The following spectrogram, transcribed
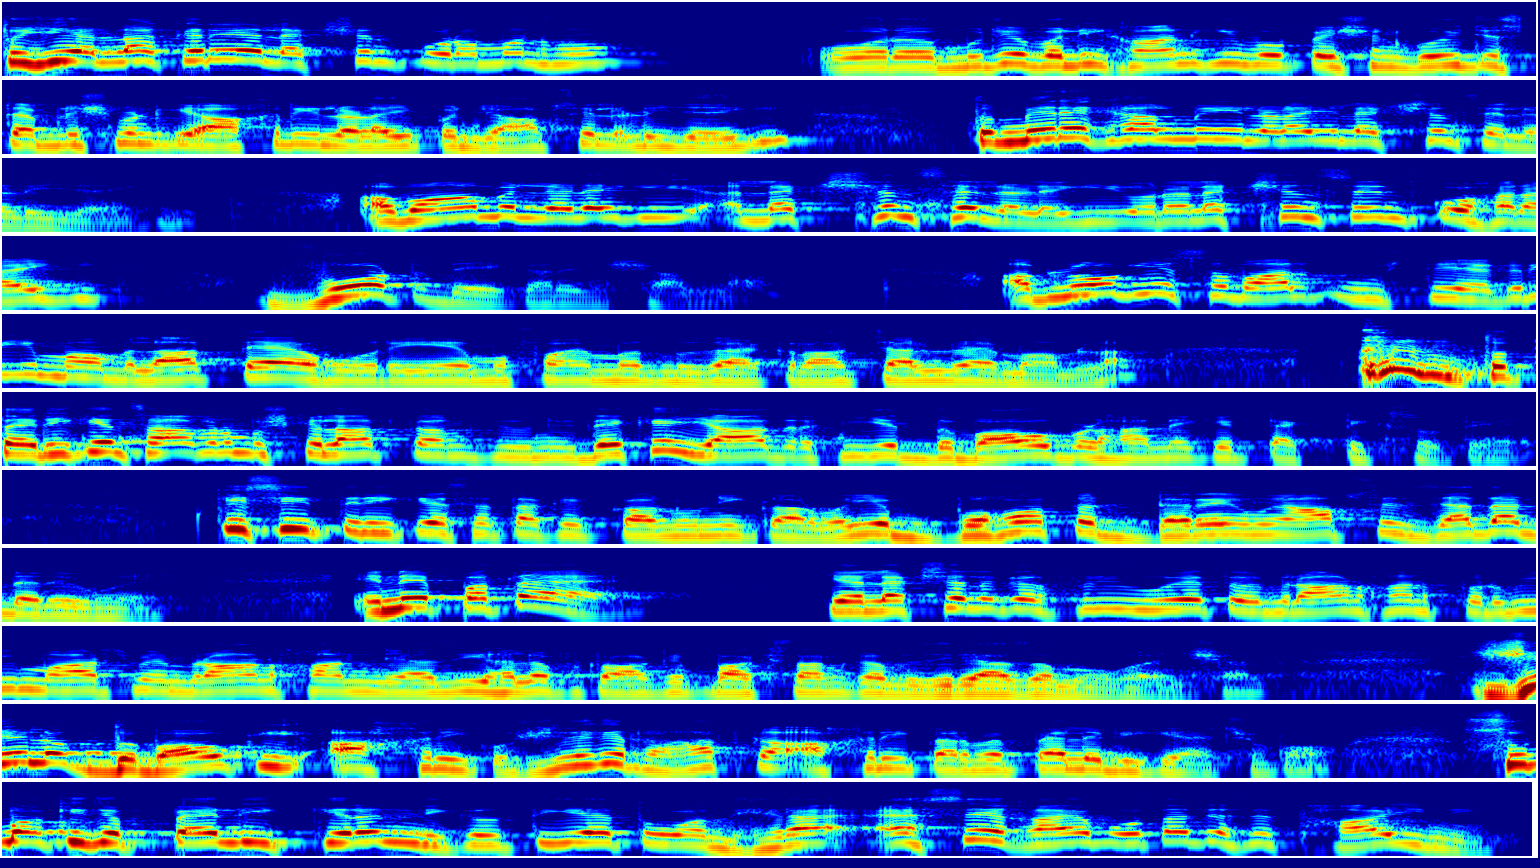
तो ये अल्लाह करे इलेक्शन पुरमन हो। और मुझे वली खान की वो पेशन गोई जो स्टैब्लिशमेंट की आखिरी लड़ाई पंजाब से लड़ी जाएगी। तो मेरे ख्याल में ये लड़ाई इलेक्शन से लड़ी जाएगी। अवाम लड़ेगी इलेक्शन से लड़ेगी और इलेक्शन से इनको हराएगी। वोट देकर इन अब लोग ये सवाल पूछते हैं, अगर ये मामला तय हो रहे हैं, मुफाहमत मुजाकर चल रहा है मामला तो तहरीक इंसाफ और मुश्किल कम क्यों नहीं? देखें याद रखें, ये दबाव बढ़ाने के टैक्टिक्स होते हैं। किसी तरीके से ताकि कानूनी कार्रवाई, ये बहुत डरे हुए हैं, आपसे ज़्यादा डरे हुए हैं। इन्हें पता है कि इलेक्शन अगर फ्री हुए तो इमरान खान फरवरी, मार्च में इमरान खान न्याजी हलफ उठा के पाकिस्तान का वजी अजम होगा इन ये लोग दबाव की आखिरी कोशिश, देखिए रात का आखिरी पैर मैं पहले भी कह चुका हूँ। सुबह की जब पहली किरण निकलती है तो अंधेरा ऐसे गायब होता है जैसे था ही नहीं।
